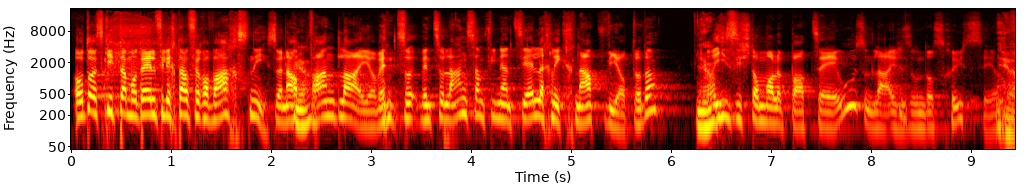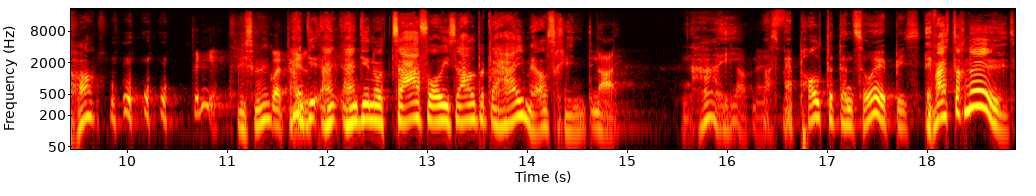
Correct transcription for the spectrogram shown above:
Oder es gibt ein Modell vielleicht auch für Erwachsene, so eine Art Ja. Pfandleiher, wenn es so, so langsam finanziell ein bisschen knapp wird, oder? Ja. Ja. Reisest du mal ein paar Zähne aus und leihst es unter das Küssi. Ja. Ja, Vielleicht. wieso nicht? Gut, haben, die, gell? haben, haben die noch 10 von euch selber daheim als Kind? Nein. Nein, was, wer behaltet denn so etwas? Ich weiß doch nicht.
